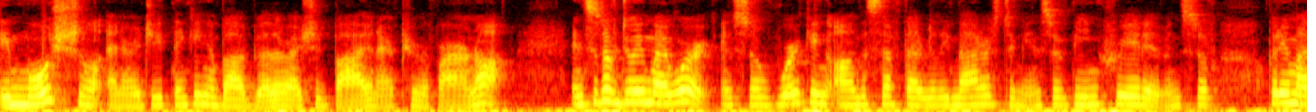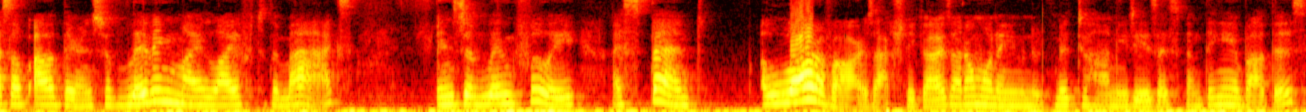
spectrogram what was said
emotional energy thinking about whether I should buy an air purifier or not. Instead of doing my work, instead of working on the stuff that really matters to me, instead of being creative, instead of putting myself out there, instead of living my life to the max, instead of living fully, I spent a lot of hours actually, guys. I don't want to even admit to how many days I spent thinking about this.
